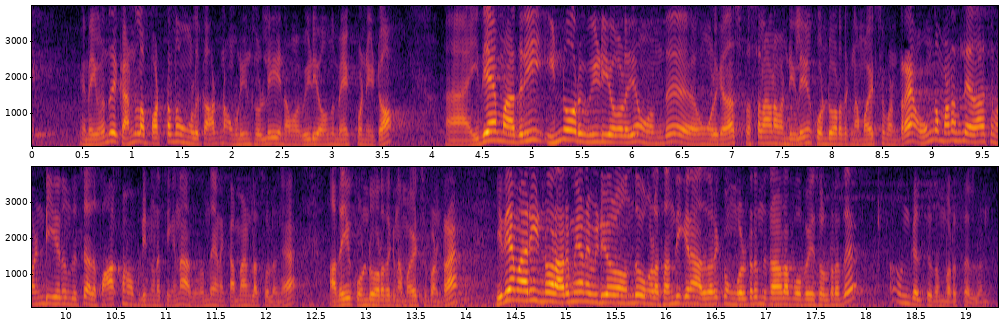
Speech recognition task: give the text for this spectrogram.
இன்னைக்கு வந்து கண்ணில் பட்டதும் உங்களுக்கு காட்டணும் அப்படின்னு சொல்லி நம்ம வீடியோ வந்து மேக் பண்ணிட்டோம். இதே மாதிரி இன்னொரு வீடியோலையும் வந்து உங்களுக்கு ஏதாவது ஸ்பெஷலான வண்டிகளையும் கொண்டு வரதுக்கு நான் முயற்சி பண்ணுறேன் உங்கள் மனசில் ஏதாச்சும் வண்டி இருந்துச்சு அதை பார்க்கணும் அப்படின்னு நினச்சிங்கன்னா அது வந்து எனக்கு கமெண்ட்டில் சொல்லுங்கள் அதையும் கொண்டு வரதுக்கு நான் முயற்சி பண்ணுறேன் இதே மாதிரி இன்னொரு அருமையான வீடியோவில் வந்து உங்களை சந்திக்கிறேன். அது வரைக்கும் உங்கள்கிட்ட இருந்து டாடா போய் சொல்கிறது உங்கள் சிதம்பர செல்வன்.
